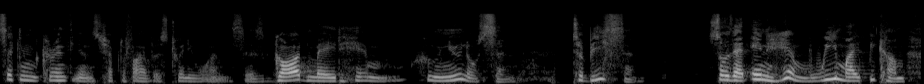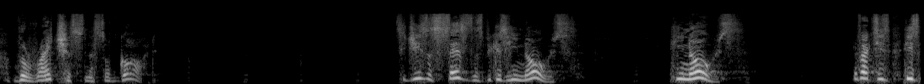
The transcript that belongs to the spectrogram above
2 Corinthians chapter 5 verse 21 says, God made him who knew no sin to be sin, so that in him we might become the righteousness of God. See, Jesus says this because he knows. He knows. In fact, his, his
